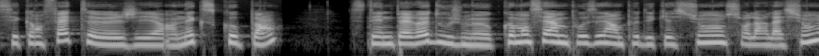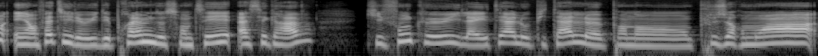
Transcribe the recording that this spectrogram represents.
C'est qu'en fait, euh, j'ai un ex-copain. C'était une période où je me commençais à me poser un peu des questions sur la relation. Et en fait, il a eu des problèmes de santé assez graves qui font qu'il a été à l'hôpital pendant plusieurs mois.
